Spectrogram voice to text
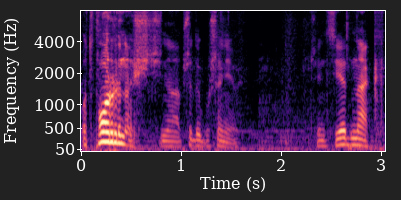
Odporność na przedogłuszenie. Więc jednak...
